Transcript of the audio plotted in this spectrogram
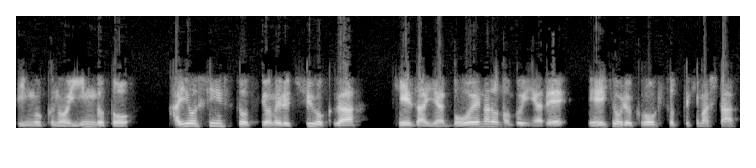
隣国のインドと海洋進出を強める中国が経済や防衛などの分野で影響力を競ってきました。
